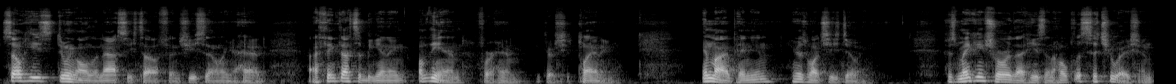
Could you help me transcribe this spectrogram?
So he's doing all the nasty stuff and she's sailing ahead. I think that's the beginning of the end for him because she's planning. In my opinion, here's what she's doing. She's making sure that he's in a hopeless situation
